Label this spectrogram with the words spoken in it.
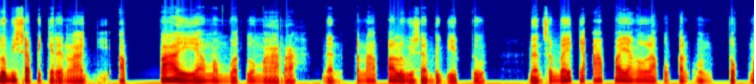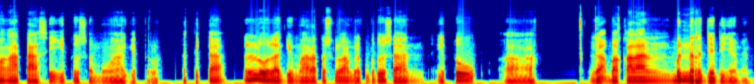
lu bisa pikirin lagi ap apa yang membuat lu marah dan kenapa lu bisa begitu. Dan sebaiknya apa yang lu lakukan untuk mengatasi itu semua gitu loh. Ketika lu lagi marah terus lu ambil keputusan itu eh, nggak uh, bakalan bener jadinya men.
